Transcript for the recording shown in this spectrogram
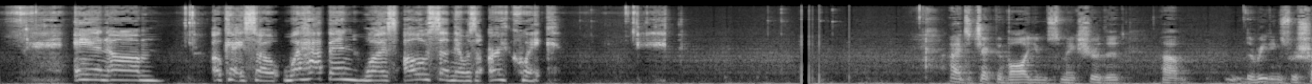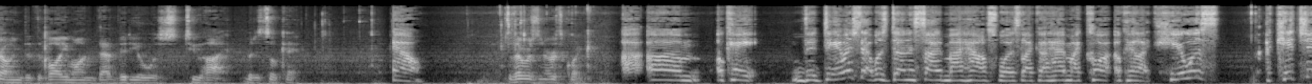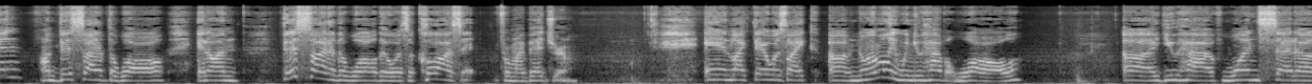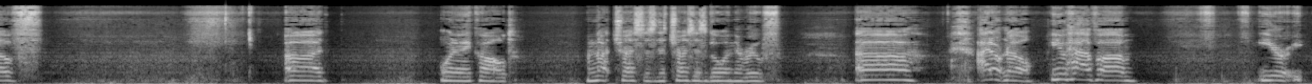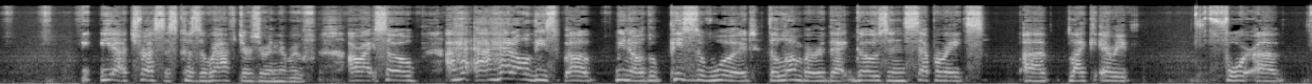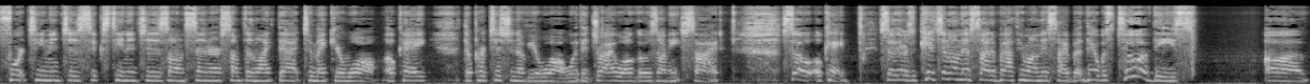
And, um, Okay, so what happened was all of a sudden there was an earthquake. I had to check the volumes to make sure that um, the readings were showing that the volume on that video was too high, but it's okay. Now, So there was an earthquake. um, okay, the damage that was done inside my house was like I had my closet. Okay, like here was a kitchen on this side of the wall, and on this side of the wall there was a closet for my bedroom. And like there was like um, normally when you have a wall, uh, you have one set of uh, what are they called? Not trusses. The trusses go in the roof. Uh, I don't know. You have um your yeah trusses because the rafters are in the roof. All right, so I, ha- I had all these uh you know the pieces of wood, the lumber that goes and separates uh like every four uh 14 inches 16 inches on center something like that to make your wall okay the partition of your wall where the drywall goes on each side so okay so there's a kitchen on this side a bathroom on this side but there was two of these uh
